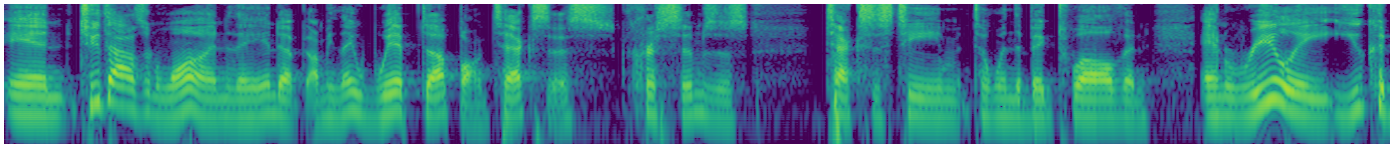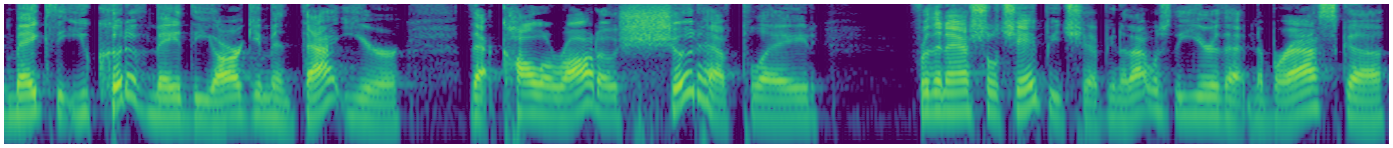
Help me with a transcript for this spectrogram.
In 2001 they end up i mean they whipped up on texas chris simms's texas team to win the big 12 and and really you could make that you could have made the argument that year that colorado should have played for the national championship. You know that was the year that nebraska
